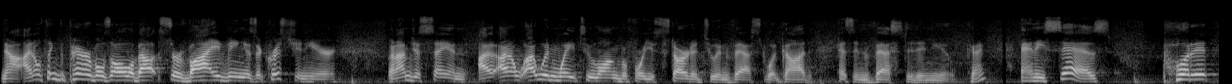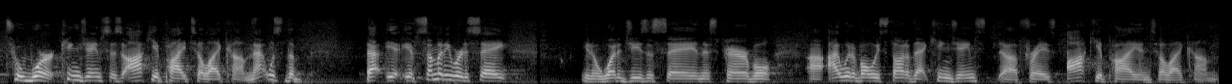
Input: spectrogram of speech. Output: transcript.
Now, I don't think the parable is all about surviving as a Christian here, but I'm just saying, I, I, I, wouldn't wait too long before you started to invest what God has invested in you, okay? And he says, put it to work. King James says, occupy till I come. That was the, that, if somebody were to say, you know, what did Jesus say in this parable? Uh, I would have always thought of that King James uh, phrase, occupy until I come.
